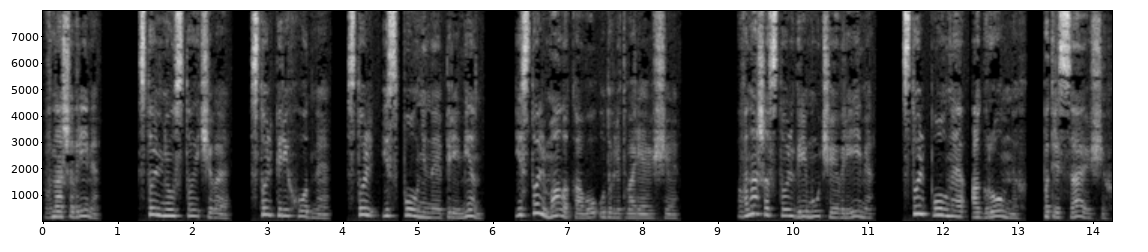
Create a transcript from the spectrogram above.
В наше время столь неустойчивое, столь переходное, столь исполненное перемен и столь мало кого удовлетворяющее. В наше столь гремучее время, столь полное огромных, потрясающих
